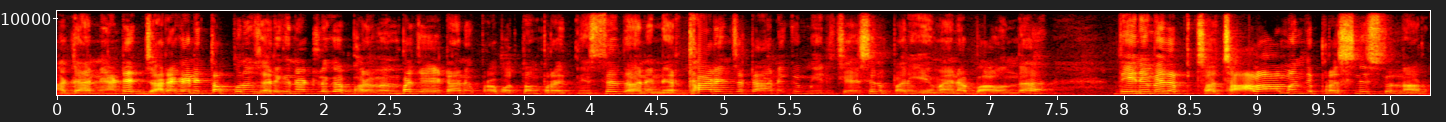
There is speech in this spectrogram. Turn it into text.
దాన్ని అంటే జరగని తప్పును జరిగినట్లుగా భ్రమింపజేయటానికి ప్రభుత్వం ప్రయత్నిస్తే దాన్ని నిర్ధారించడానికి మీరు చేసిన పని ఏమైనా బాగుందా? దీని మీద చాలామంది ప్రశ్నిస్తున్నారు.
